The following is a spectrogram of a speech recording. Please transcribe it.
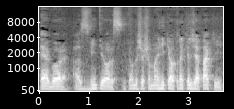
é agora, às 20 horas. Então deixa eu chamar o Henrique Altran que ele já está aqui.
